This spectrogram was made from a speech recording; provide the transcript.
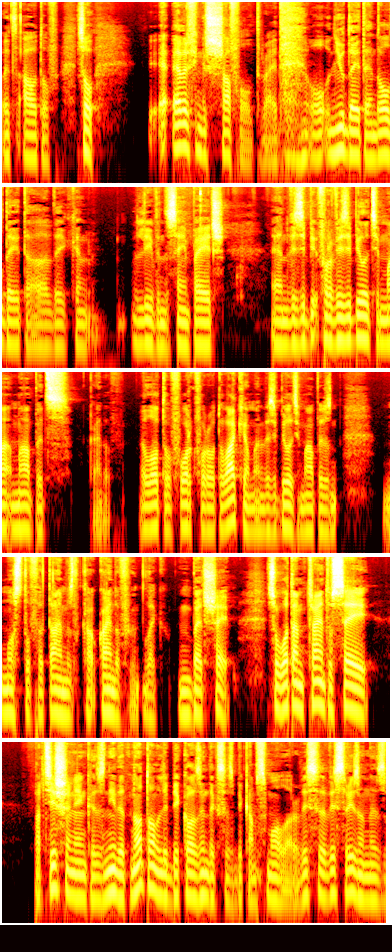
it's out of so everything is shuffled, right? all new data and old data they can live in the same page, and for visibility ma- map, it's kind of a lot of work for auto vacuum, and visibility map is most of the time is kind of like in bad shape. So what I'm trying to say, partitioning is needed not only because indexes become smaller. This this reason is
